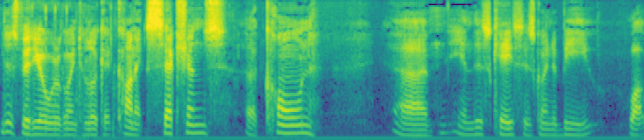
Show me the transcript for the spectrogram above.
In this video we're going to look at conic sections. A cone uh, in this case is going to be what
